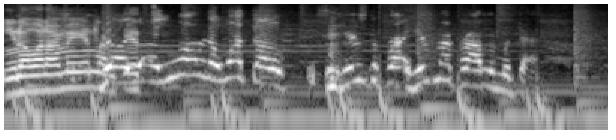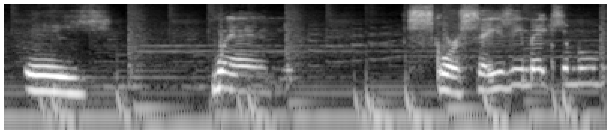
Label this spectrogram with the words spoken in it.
You know what I mean? Like Well, it's- you want to know what though? See, here's the pro- here's my problem with that is when Scorsese makes a movie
